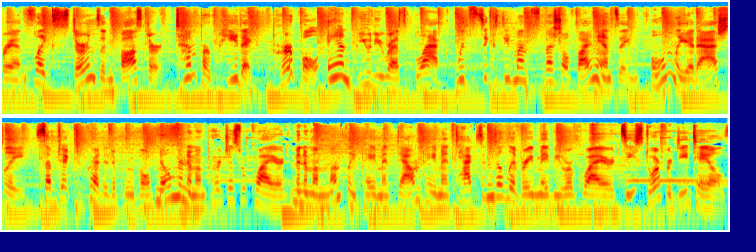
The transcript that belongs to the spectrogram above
brands like Stearns and Foster, Tempur-Pedic, Purple, and Beautyrest Black with 60-month special financing. Only at Ashley. Subject to credit approval. No minimum purchase required. Minimum monthly payment, down payment, tax, and delivery may be required. See store for details.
